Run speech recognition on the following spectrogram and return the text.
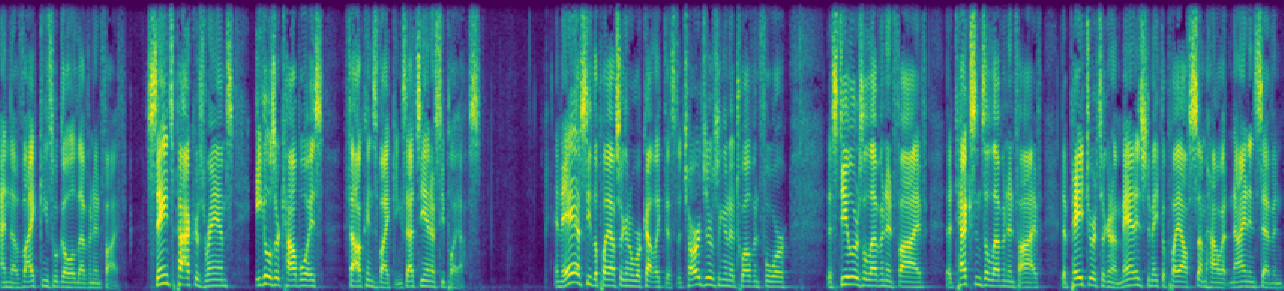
and the Vikings will go 11 and 5. Saints, Packers, Rams, Eagles or Cowboys, Falcons, Vikings. That's the NFC playoffs. In the AFC, the playoffs are going to work out like this: the Chargers are going to 12 and 4, the Steelers 11 and 5, the Texans 11 and 5, the Patriots are going to manage to make the playoffs somehow at 9 and 7.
